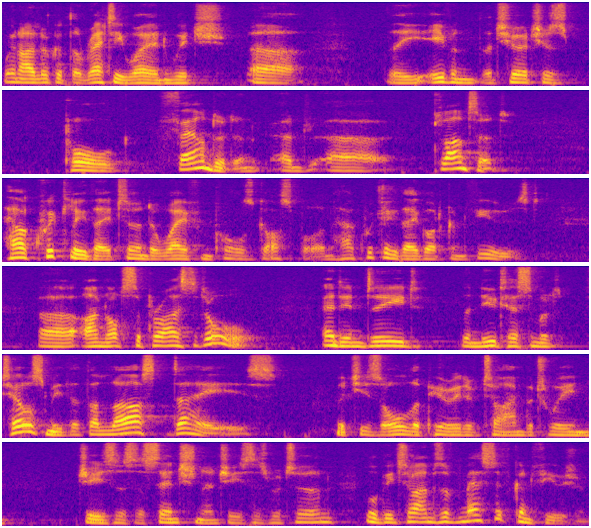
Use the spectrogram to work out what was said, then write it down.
When I look at the ratty way in which uh, the even the churches Paul founded and, and uh, planted, how quickly they turned away from Paul's gospel and how quickly they got confused, uh, I'm not surprised at all. And indeed, the New Testament tells me that the last days, which is all the period of time between Jesus' ascension and Jesus' return will be times of massive confusion.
